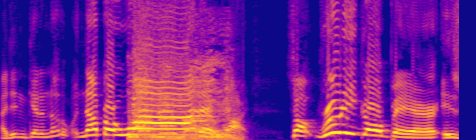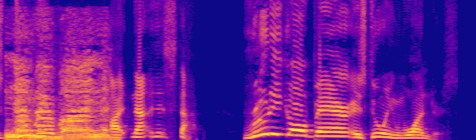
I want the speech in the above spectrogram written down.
I didn't get another one. Number one. Number one. All right. So Rudy Gobert is doing. Number one. All right, now stop. Rudy Gobert is doing wonders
